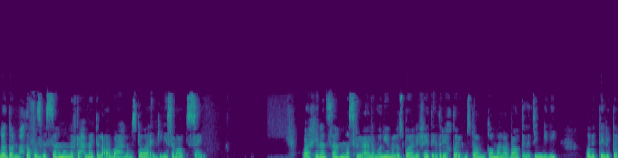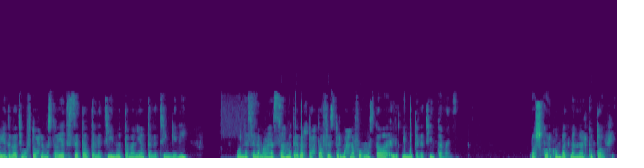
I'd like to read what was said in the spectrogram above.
نقدر نحتفظ بالسهم ونرفع حماية الأرباح لمستوى الجنيه سبعة وتسعين. وأخيرا سهم مصر للألمنيوم الأسبوع اللي فات قدر يخترق مستوى المقاومة الأربعة وتلاتين جنيه وبالتالي الطريق دلوقتي مفتوح لمستويات الستة وتلاتين والتمانية وتلاتين جنيه. والناس اللي معاها السهم تقدر تحتفظ طول ما إحنا فوق مستوى الاتنين وتلاتين تمانين. بشكركم بتمنى لكم التوفيق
